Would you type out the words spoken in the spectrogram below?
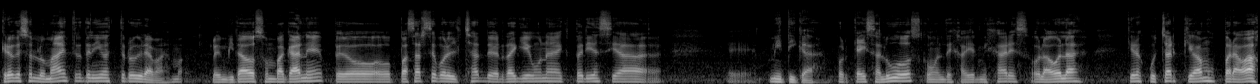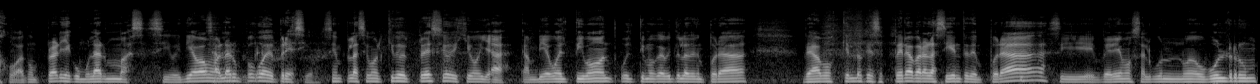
Creo que eso es lo más entretenido de este programa. Los invitados son bacanes, pero pasarse por el chat de verdad que es una experiencia eh, mítica, porque hay saludos como el de Javier Mijares. Hola, hola quiero escuchar que vamos para abajo, a comprar y acumular más. Sí, hoy día vamos a hablar un poco de precio. Siempre hacemos el quito del precio, dijimos ya, cambiemos el timón, último capítulo de la temporada, veamos qué es lo que se espera para la siguiente temporada, si veremos algún nuevo bullroom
